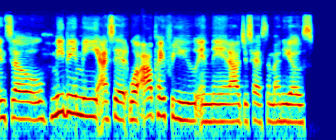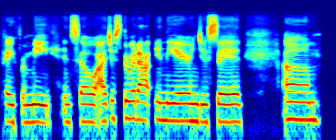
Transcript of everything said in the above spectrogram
And so, me being me, I said, Well, I'll pay for you, and then I'll just have somebody else pay for me. And so, I just threw it out in the air and just said, um,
